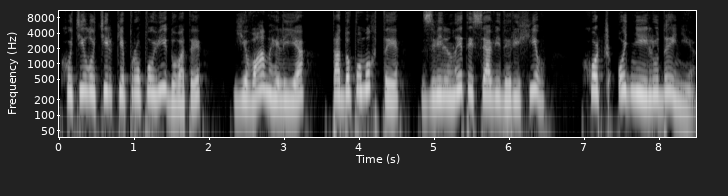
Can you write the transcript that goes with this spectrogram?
хотіло тільки проповідувати Євангеліє та допомогти звільнитися від гріхів хоч одній людині.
